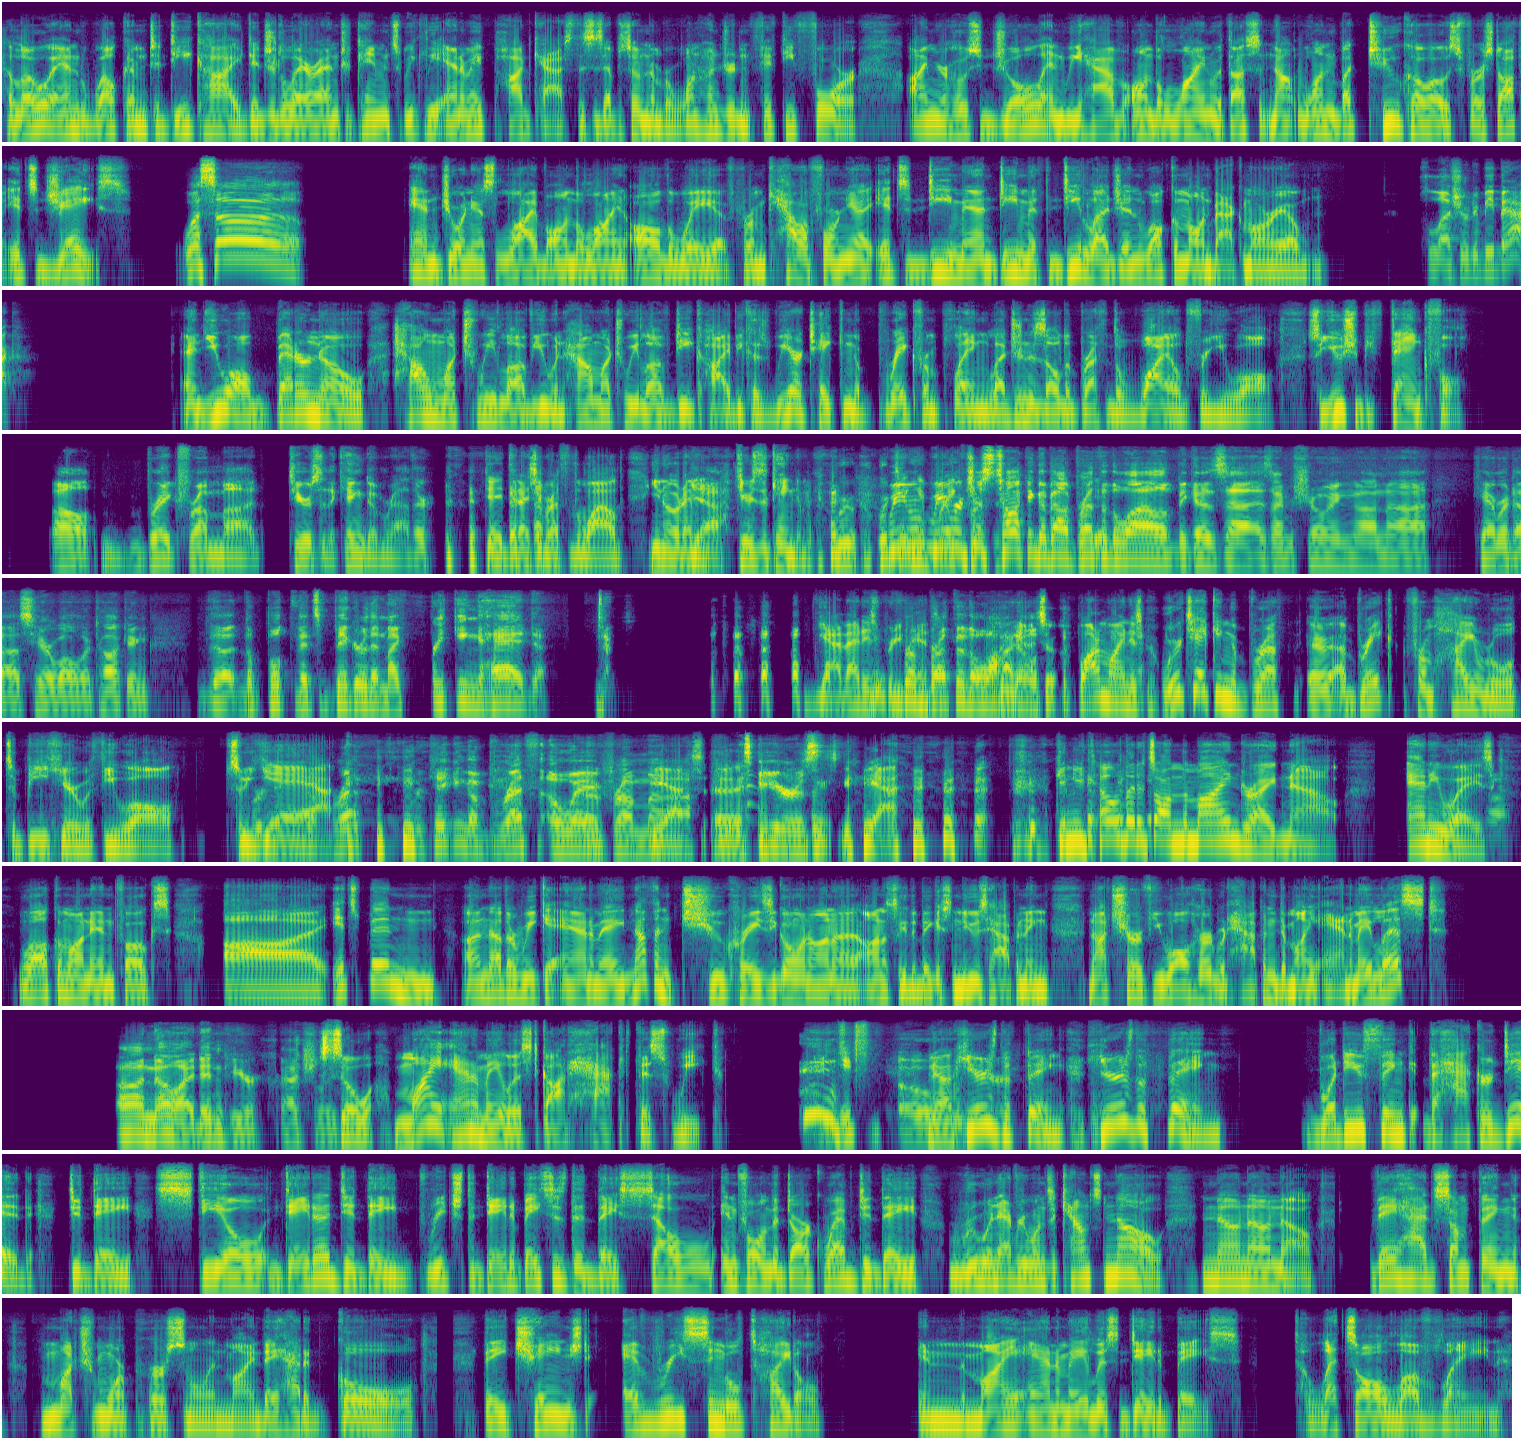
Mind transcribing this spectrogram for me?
Hello and welcome to DKai, Digital Era Entertainment's weekly anime podcast. This is episode number 154. I'm your host, Joel, and we have on the line with us not one, but two co hosts. First off, it's Jace. What's up? And joining us live on the line all the way from California, it's D Man, D Myth, D Legend. Welcome on back, Mario. Pleasure to be back. And you all better know how much we love you and how much we love DKai because we are taking a break from playing Legend of Zelda Breath of the Wild for you all. So you should be thankful. Well, break from uh, Tears of the Kingdom, rather. did, did I say Breath of the Wild? You know what I mean. Yeah. Tears of the Kingdom. We're, we're we were, we were for- just talking about Breath of the Wild because, uh, as I'm showing on uh, camera to us here while we're talking, the the book that's bigger than my freaking head yeah, that is pretty from fancy. Breath of the Wild. yeah, so bottom line is we're taking a breath uh, a break from Hyrule to be here with you all. So We're taking yeah. breath- we're taking a breath away Of- from uh, yes. uh, tears. yeah. Can you tell that it's on the mind right now? Anyways, Uh, welcome on in, folks. Uh, it's been another week of anime. Nothing too crazy going on. Uh, honestly, the biggest news happening. Not sure if you all heard what happened to my anime list. Uh, no, I didn't hear actually. So my anime list got hacked this week. And it's Oh, now here's dear. the thing. Here's the thing. What do you think the hacker did? Did they steal data? Did they breach the databases? Did they sell info on the dark web? Did they ruin everyone's accounts? No, no, no, no. They had something much more personal in mind. They had a goal. They changed every single title in the My Anime List database to Let's All Love Lain.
